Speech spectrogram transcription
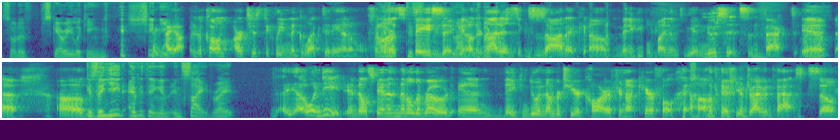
sort of scary looking sheep. I, I, call them artistically neglected animals. I mean, let's face it, you know, they're not as exotic. Um, many people find them to be a nuisance, in fact, oh, and because uh, um, they eat everything in, in sight, right? Oh, indeed. And they'll stand in the middle of the road and they can do a number to your car if you're not careful, um, if you're driving fast. So,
